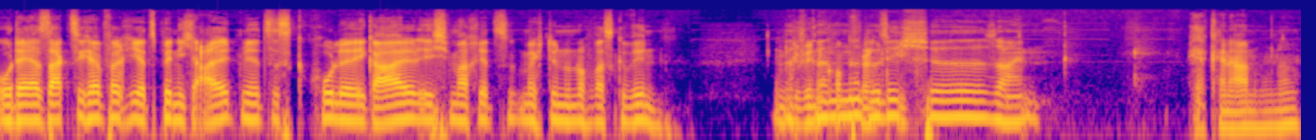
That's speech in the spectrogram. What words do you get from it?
Oder er sagt sich einfach, jetzt bin ich alt, mir jetzt ist Kohle egal, ich mache jetzt, möchte nur noch was gewinnen. Und Das gewinne kann Conference natürlich äh, sein. Ja, keine Ahnung, ne?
